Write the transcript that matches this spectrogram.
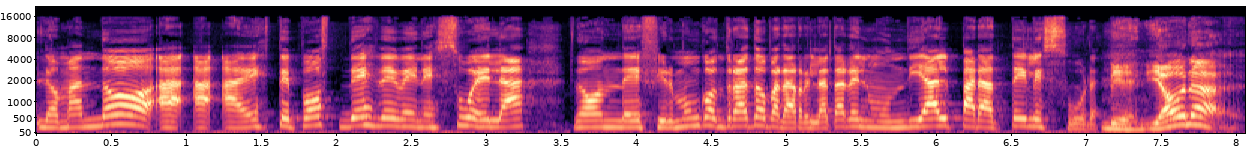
lo mandó a, este post desde Venezuela, donde firmó un contrato para relatar el Mundial para Telesur. Bien, y ahora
